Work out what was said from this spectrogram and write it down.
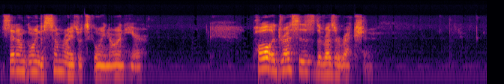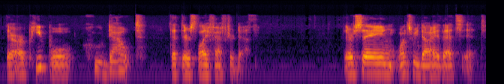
Instead, I'm going to summarize what's going on here. Paul addresses the resurrection. There are people who doubt that there's life after death. They're saying, once we die, that's it.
